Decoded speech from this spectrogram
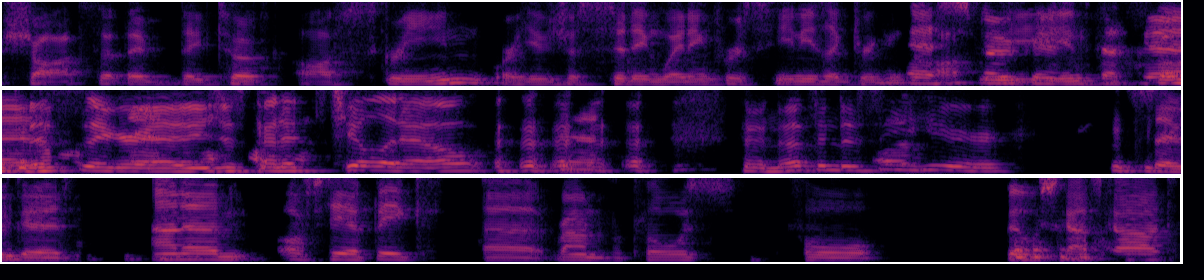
shots that they they took off screen where he was just sitting waiting for a scene? He's like drinking Yeah, coffee, smoking and and stuff. smoking Yeah. a cigarette. He's just kind of chilling out. Yeah. Nothing to see here. so good. And um, obviously a big uh, round of applause for Bill Skarsgård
